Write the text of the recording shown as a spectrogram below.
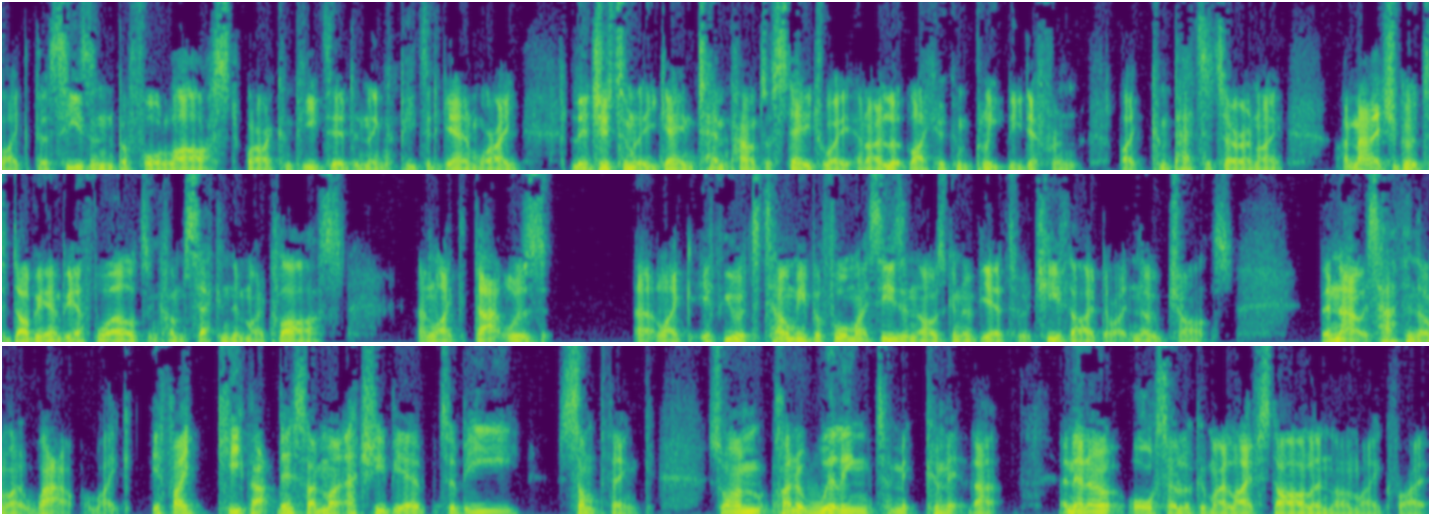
like the season before last, where I competed and then competed again, where I legitimately gained 10 pounds of stage weight and I looked like a completely different like competitor. And I I managed to go to WNBF Worlds and come second in my class. And like that was uh, like if you were to tell me before my season that I was going to be able to achieve that, I'd be like, no chance. But now it's happened. I'm like, wow, like if I keep at this, I might actually be able to be something. So I'm kind of willing to m- commit that. And then I also look at my lifestyle and I'm like, right,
